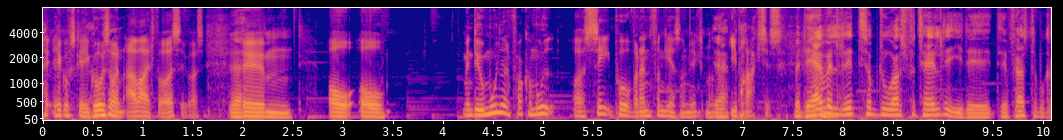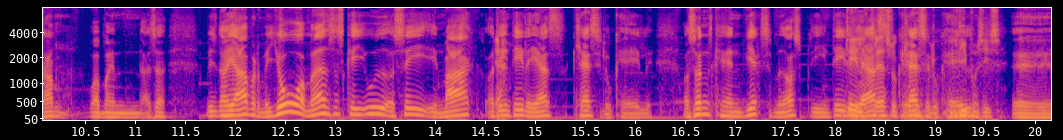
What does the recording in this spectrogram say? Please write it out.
Eko skal i sådan arbejde for os, ikke også? Ja. Øhm, og, og, men det er jo muligheden for at komme ud og se på, hvordan fungerer sådan en virksomhed Ja. i praksis. Men det er vel lidt, som du også fortalte i det, det første program, hvor man, altså, når jeg arbejder med jord og mad, så skal I ud og se en mark, og ja. det er en del af jeres klasselokale. Og sådan kan en virksomhed også blive en del, Del af af jeres klasselokalet. klasselokale, Lige præcis. øh,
